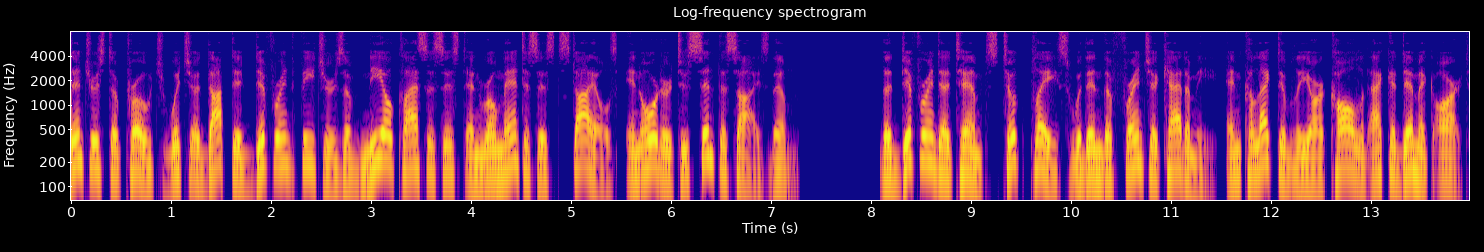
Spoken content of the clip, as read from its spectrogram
centrist approach which adopted different features of neoclassicist and romanticist styles, in order to synthesize them. The different attempts took place within the French Academy, and collectively are called academic art.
